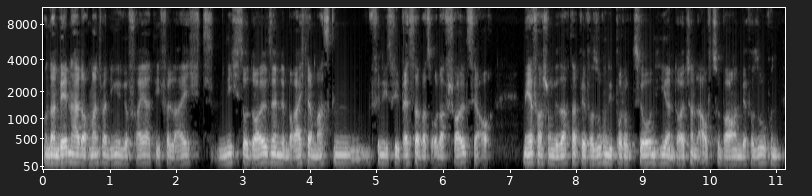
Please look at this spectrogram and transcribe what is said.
Und dann werden halt auch manchmal Dinge gefeiert, die vielleicht nicht so doll sind. Im Bereich der Masken finde ich es viel besser, was Olaf Scholz ja auch mehrfach schon gesagt hat. Wir versuchen die Produktion hier in Deutschland aufzubauen. Wir versuchen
